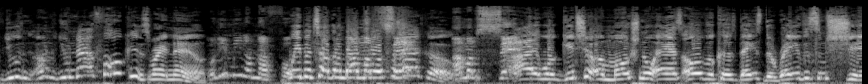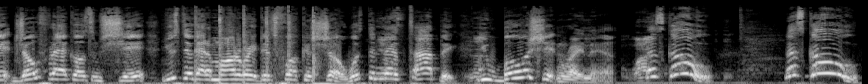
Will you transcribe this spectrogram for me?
You, um, you not focused right now. What do you mean I'm not focused? We've been talking about I'm Joe upset. Flacco. I'm upset. Right, will get your emotional ass over because they the Ravens some shit, Joe Flacco some shit. You still got to moderate this fucking show. What's the next topic? You bullshitting right now. Let's go. Let's go.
